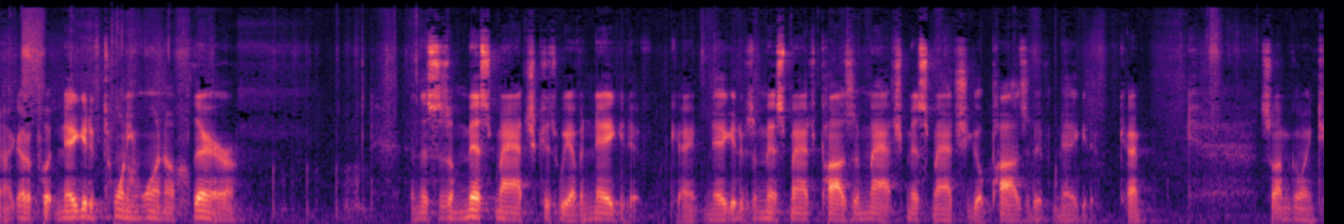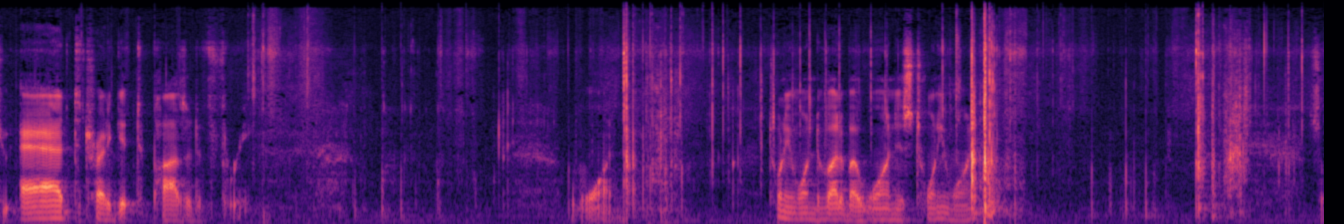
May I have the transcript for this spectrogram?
Now I got to put negative 21 up there. And this is a mismatch because we have a negative. Okay, negative is a mismatch, positive match. Mismatch, you go positive, negative. Okay, so I'm going to add to try to get to positive 3. 1. 21 divided by 1 is 21. So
